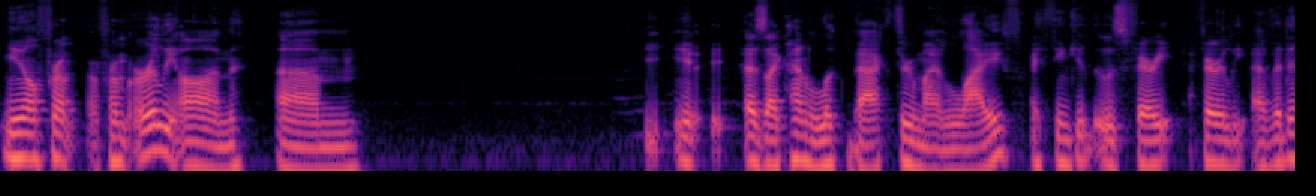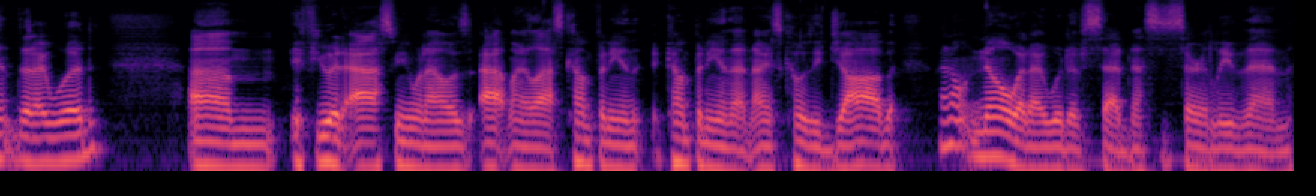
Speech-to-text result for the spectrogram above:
You know, from from early on, um, y- as I kind of look back through my life, I think it was very fairly evident that I would. Um, if you had asked me when I was at my last company and company in that nice cozy job, I don't know what I would have said necessarily then.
